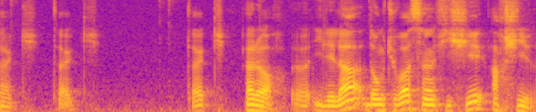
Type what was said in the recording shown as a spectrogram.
Tac, tac, tac. Alors, euh, il est là. Donc, tu vois, c'est un fichier archive.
